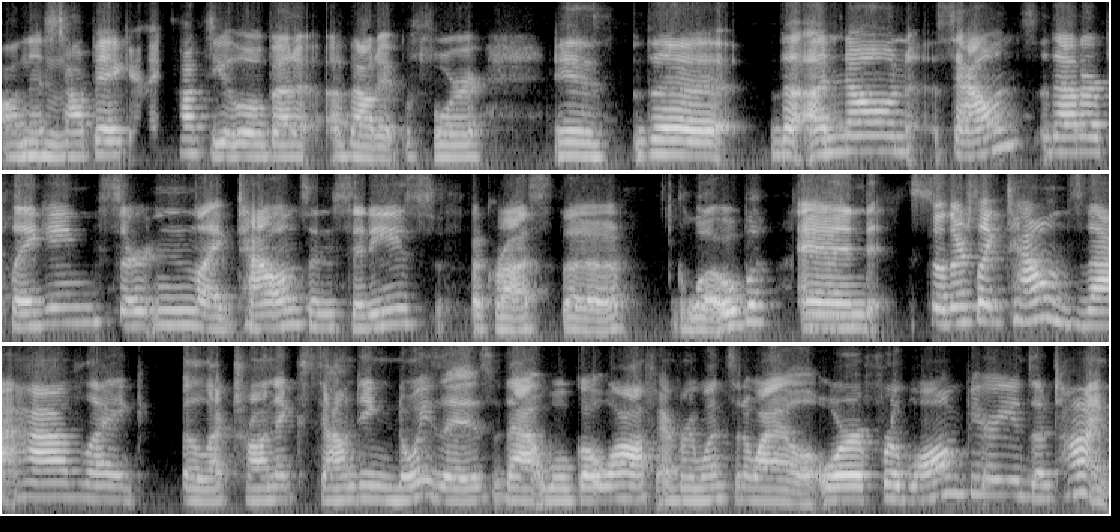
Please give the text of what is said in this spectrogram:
on this Mhm. topic, and I talked to you a little bit about it before, is the the unknown sounds that are plaguing certain like towns and cities across the globe. And so there's like towns that have like electronic sounding noises that will go off every once in a while or for long periods of time.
